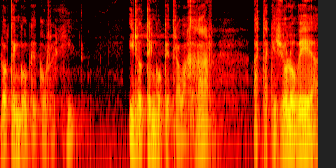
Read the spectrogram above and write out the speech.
Lo tengo que corregir. Y lo tengo que trabajar hasta que yo lo vea,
